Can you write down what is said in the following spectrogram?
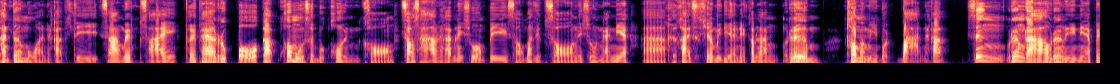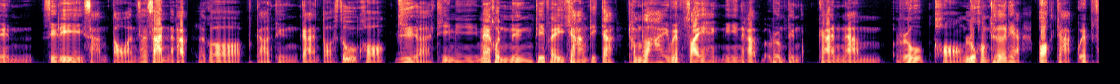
Hunter Moore นะครับที่สร้างเว็บไซต์ เผยแพร่รูปโป๊กับข้อมูลส่วนบุคคลของสาวๆนะครับในช่วงปี 2012 ในช่วงนั้นเนี่ยเครือข่ายโซเชียลมีเดียเนี่ยกำลังเริ่มเข้ามามีบทบาทนะครับ ซึ่งเรื่องราวเรื่องนี้เนี่ยเป็นซีรีส์ 3 ตอนสั้นๆนะครับ แล้วก็กล่าวถึงการต่อสู้ของเหยื่อที่มีแม่คนหนึ่งที่พยายามที่จะทำลายเว็บไซต์แห่งนี้นะครับ รวมถึงการนำรูปของลูกของเธอเนี่ยออกจากเว็บไซ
